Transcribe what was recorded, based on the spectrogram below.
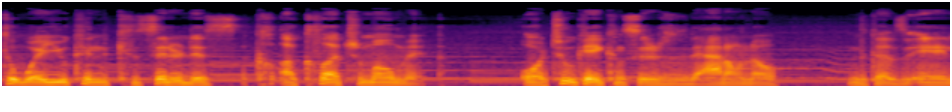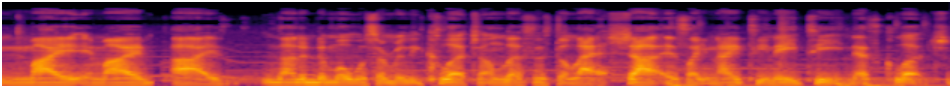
to where you can consider this a clutch moment, or 2K considers it. I don't know, because in my in my eyes, none of the moments are really clutch unless it's the last shot. It's like 1918. That's clutch.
